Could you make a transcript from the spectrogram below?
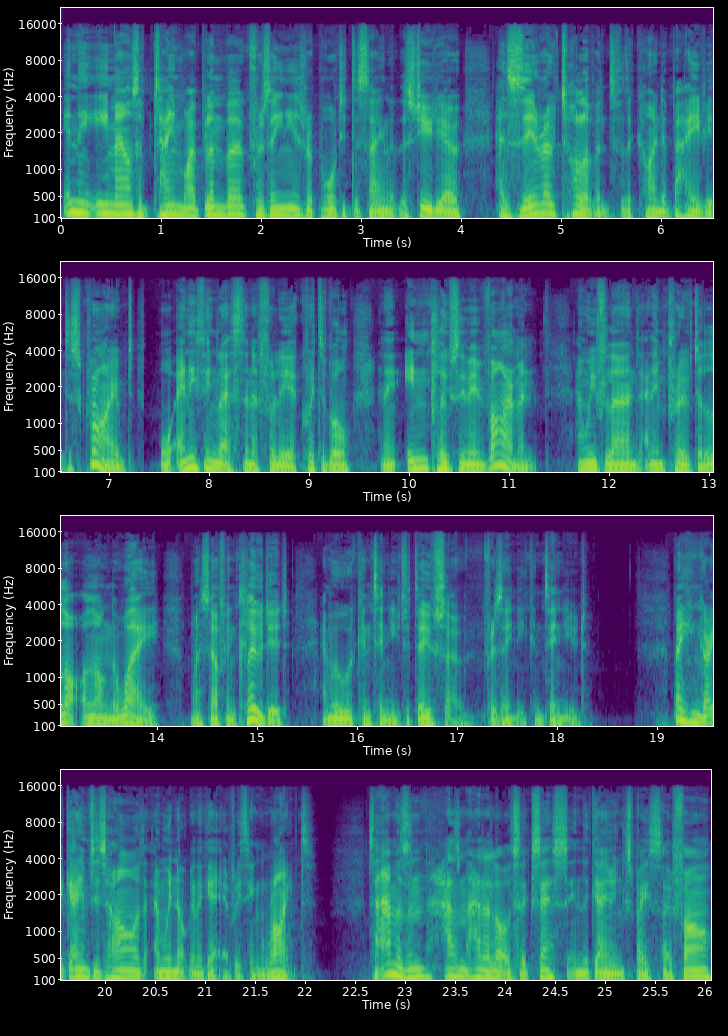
In the emails obtained by Bloomberg, Frazzini is reported to saying that the studio has zero tolerance for the kind of behaviour described, or anything less than a fully equitable and an inclusive environment, and we've learned and improved a lot along the way, myself included, and we will continue to do so, Frazzini continued. Making great games is hard, and we're not going to get everything right. So Amazon hasn't had a lot of success in the gaming space so far,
